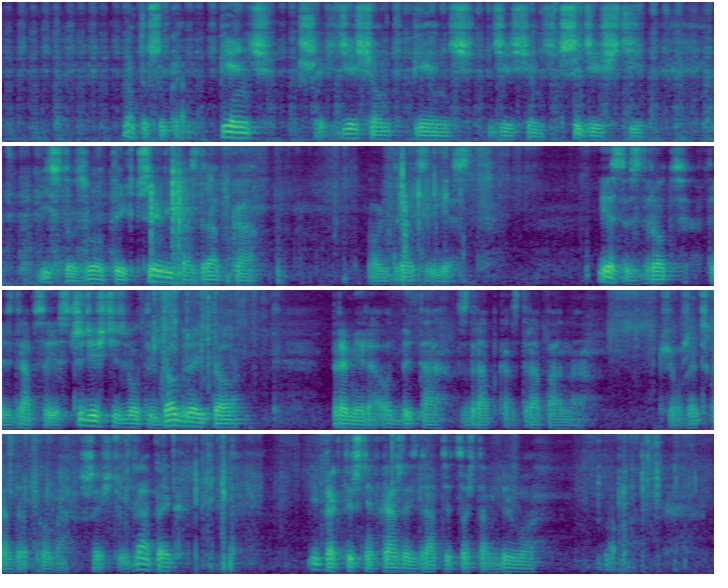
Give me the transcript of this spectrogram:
No to szukamy. 5, 65, 10, 30 i 100 zł, czyli ta zdrabka, moi drodzy, jest. Jest zwrot, w tej zdrabce jest 30 zł. Dobre i to premiera odbyta, zdrabka zdrapana, książeczka zdrabkowa, sześciu zdrapek i praktycznie w każdej zdrabce coś tam było. No,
